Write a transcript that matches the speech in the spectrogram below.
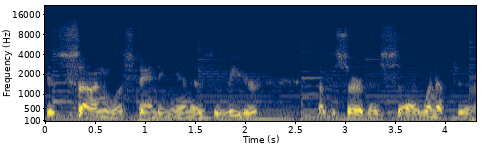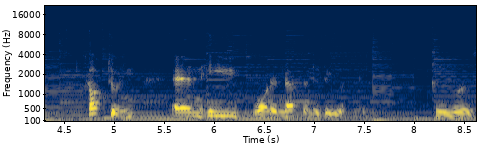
his son was standing in as the leader of the service. Uh, went up to talk to him, and he wanted nothing to do with me. He was,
